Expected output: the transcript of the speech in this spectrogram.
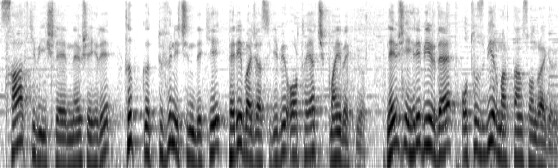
saat gibi işleyen Nevşehir'i tıpkı tüfün içindeki peri bacası gibi ortaya çıkmayı bekliyor. Nevşehir'i bir de 31 Mart'tan sonra görün.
